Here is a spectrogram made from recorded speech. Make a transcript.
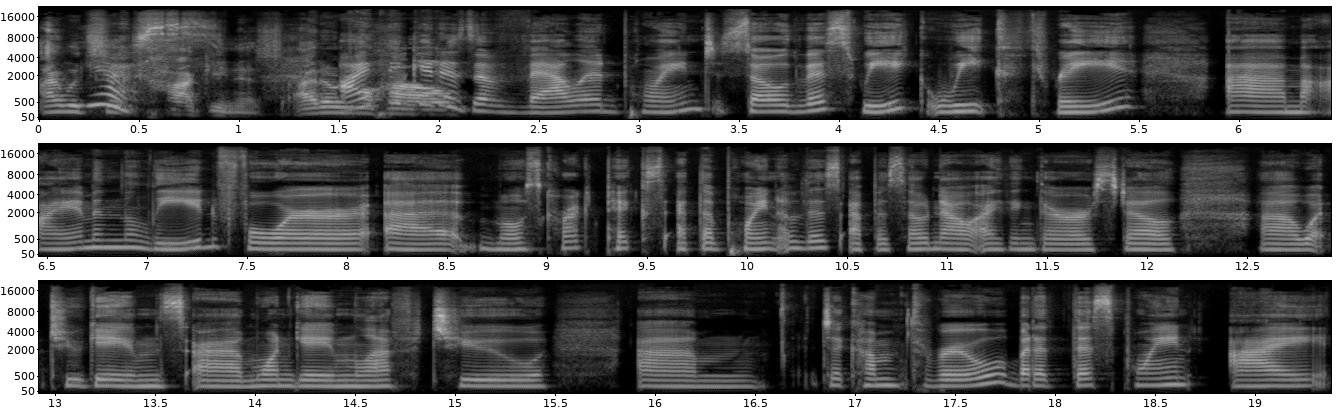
I would Yes. say cockiness. I don't know I think how. it is a valid point. So this week, week three, um, I am in the lead for uh, most correct picks at the point of this episode. Now, I think there are still uh, what two games, um, one game left to um, to come through. But at this point, I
